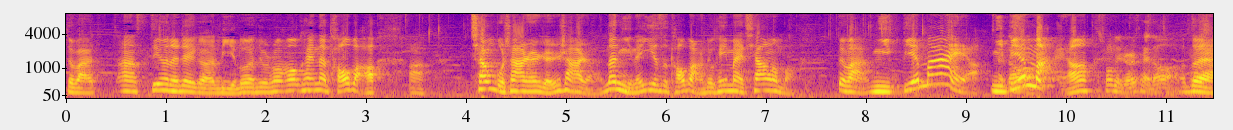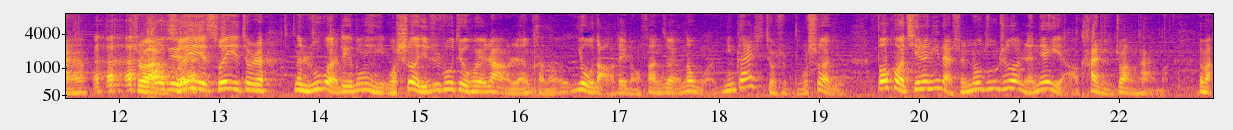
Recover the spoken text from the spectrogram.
对吧？按 Steven 的这个理论，就是说，OK，那淘宝啊，枪不杀人，人杀人，那你那意思，淘宝上就可以卖枪了吗？对吧？你别卖呀，你别买啊！双立人菜刀啊，对，是吧？所以，所以就是，那如果这个东西我设计之初就会让人可能诱导这种犯罪，那我应该就是不设计的。包括其实你在神州租车，人家也要看你状态嘛，对吧？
